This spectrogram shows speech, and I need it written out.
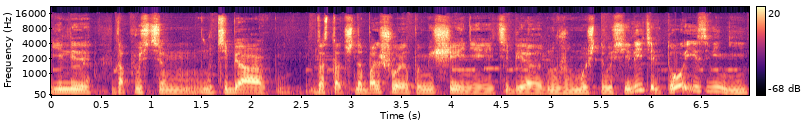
или, допустим, у тебя достаточно большое помещение и тебе нужен мощный усилитель, то извини,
